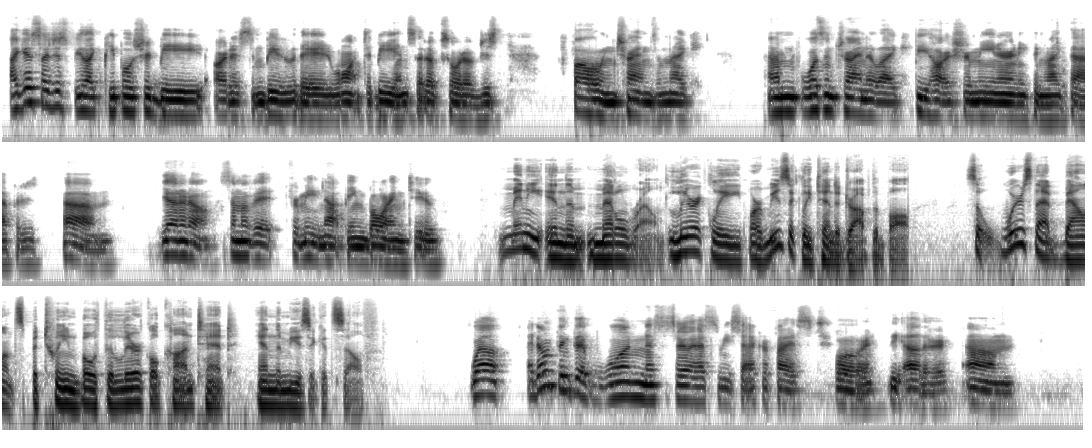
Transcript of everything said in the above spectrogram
I guess I just feel like people should be artists and be who they want to be instead of sort of just following trends and like. I wasn't trying to like be harsh or mean or anything like that, but um, yeah, I don't know. Some of it for me not being boring too. Many in the metal realm, lyrically or musically, tend to drop the ball. So, where's that balance between both the lyrical content and the music itself? Well, I don't think that one necessarily has to be sacrificed for the other. Um,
